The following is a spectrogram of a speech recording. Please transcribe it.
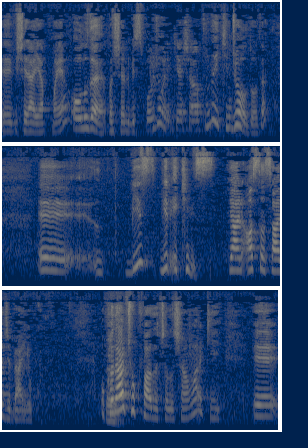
e, bir şeyler yapmaya. Oğlu da başarılı bir sporcu. 12 yaş altında ikinci oldu o da. E, biz bir ekibiz. Yani aslında sadece ben yokum. O Evet. kadar çok fazla çalışan var ki e,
